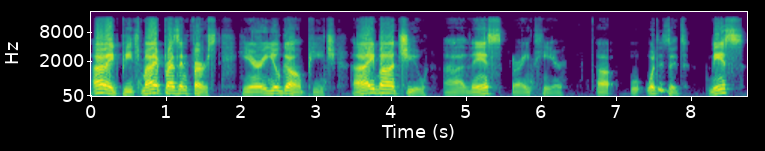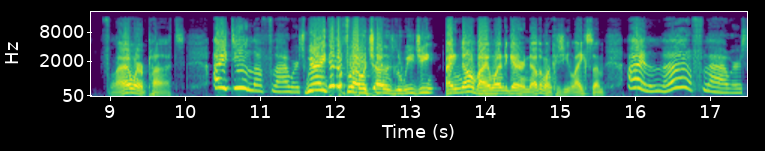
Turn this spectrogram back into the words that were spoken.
All right, Peach, my present first. Here you go, Peach. I bought you uh, this right here. Uh, what is it? This flower pots. I do love flowers. We already did a flower challenge, Luigi. I know, but I wanted to get her another one because she likes them. I love flowers.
